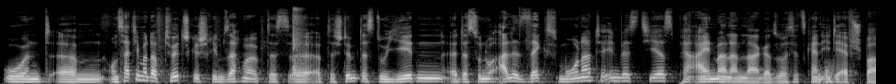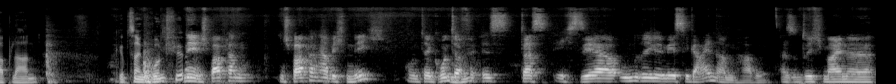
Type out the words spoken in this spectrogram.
Und ähm, uns hat jemand auf Twitch geschrieben, sag mal, ob das, äh, ob das stimmt, dass du jeden, äh, dass du nur alle sechs Monate investierst per Einmalanlage. Also du hast jetzt keinen ETF-Sparplan. Gibt es da einen Grund für? Nee, einen Sparplan, einen Sparplan habe ich nicht. Und der Grund mhm. dafür ist, dass ich sehr unregelmäßige Einnahmen habe. Also durch meine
